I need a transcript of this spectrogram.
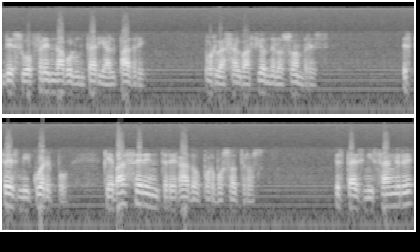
de su ofrenda voluntaria al Padre por la salvación de los hombres. Este es mi cuerpo, que va a ser entregado por vosotros. Esta es mi sangre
